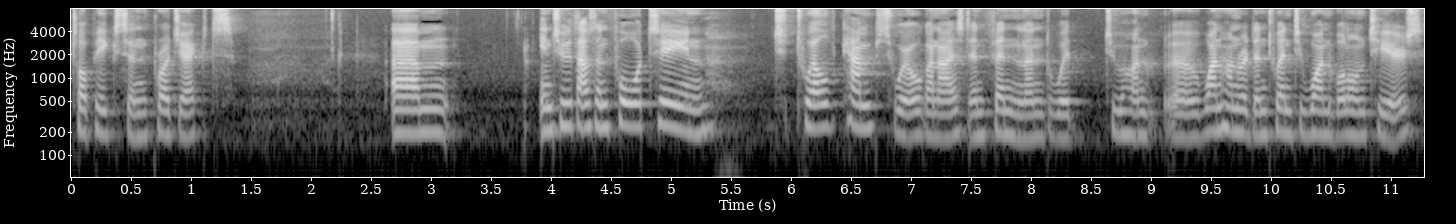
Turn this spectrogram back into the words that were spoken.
topics and projects. Um, in 2014, 12 camps were organized in Finland with 200, uh, 121 volunteers.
